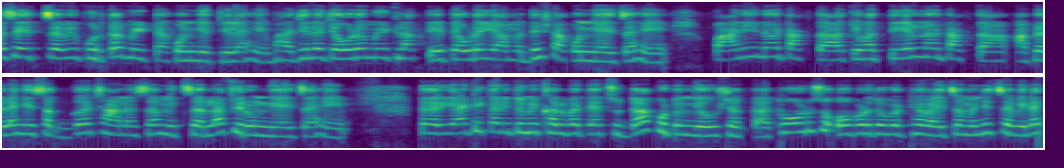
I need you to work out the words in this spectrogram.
तसेच चवीपुरतं मीठ टाकून घेतलेलं आहे. भाजीला जेवढं मीठ लागते तेवढं यामध्येच टाकून घ्यायचं आहे. पाणी न टाकता किंवा तेल न टाकता आपल्याला हे सगळं छान असं मिक्सरला फिरून घ्यायचं आहे. तर या ठिकाणी तुम्ही खलबत्त्यात सुद्धा कुटून घेऊ शकता. थोडंसं ओबडधोबड ठेवायचं म्हणजे चवीला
